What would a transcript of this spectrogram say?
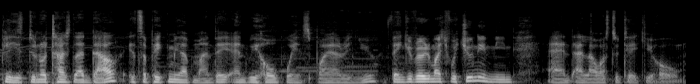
Please do not touch that dial. It's a Pick Me Up Monday, and we hope we're inspiring you. Thank you very much for tuning in and allow us to take you home.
